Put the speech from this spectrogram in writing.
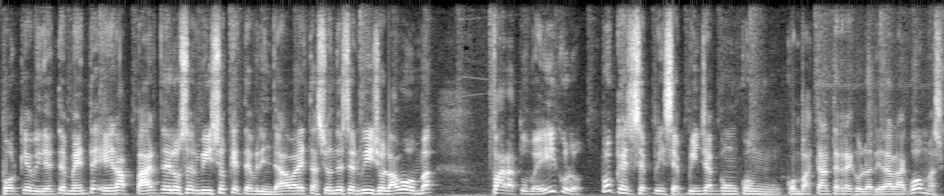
porque evidentemente era parte de los servicios que te brindaba la estación de servicio, la bomba, para tu vehículo, porque se, se pinchan con, con- con bastante regularidad las gomas.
